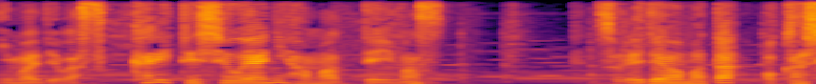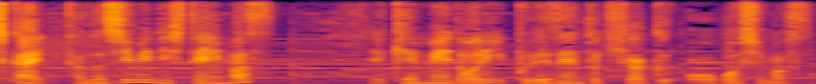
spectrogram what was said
今ではすっかり手塩屋にハマっています。それではまたお菓子会楽しみにしています。え件名通りプレゼント企画応募します。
